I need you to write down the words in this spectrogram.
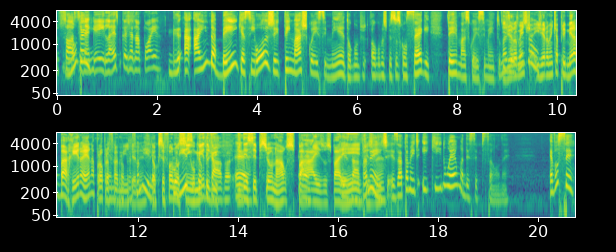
só não assim, né? tem. né? Gay, lésbica já não apoia. A, ainda bem que assim, hoje tem mais conhecimento, algumas, algumas pessoas conseguem ter mais conhecimento. Mas e, geralmente, e geralmente a primeira barreira é na própria, é família, na própria né? família. É o que você falou assim, o medo ficava, de, é, de, decepcionar os pais, é, os parentes. Exatamente, né? exatamente. E que não é uma decepção, né? É você.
